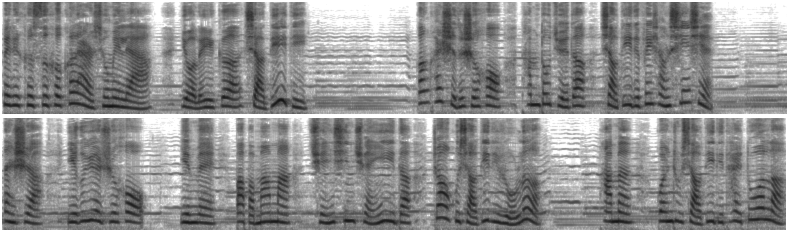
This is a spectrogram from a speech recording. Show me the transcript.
菲利克斯和克莱尔兄妹俩有了一个小弟弟。刚开始的时候，他们都觉得小弟弟非常新鲜。但是啊，一个月之后，因为爸爸妈妈全心全意的照顾小弟弟如乐，他们关注小弟弟太多了，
